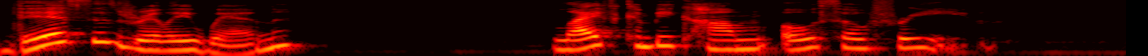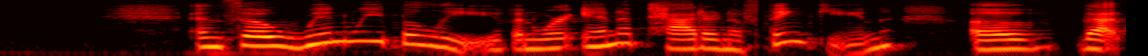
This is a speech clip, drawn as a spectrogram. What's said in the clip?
this is really when life can become oh so freeing. And so when we believe and we're in a pattern of thinking of that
